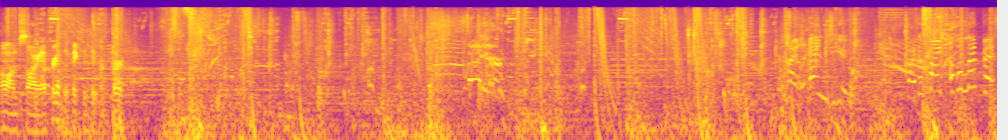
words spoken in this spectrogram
Oh, I'm sorry. I forgot to pick the different perk. I'll end you by the might of Olympus.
